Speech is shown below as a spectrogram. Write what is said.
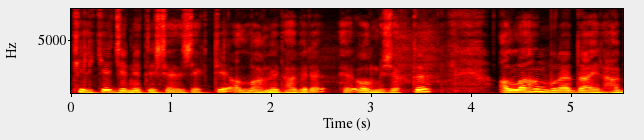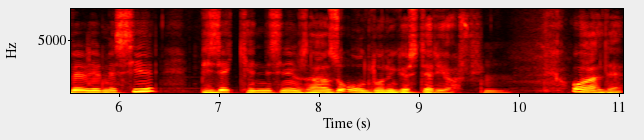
Tilke cennete işaret edecekti. Allah'ın verdiği habere e, olmayacaktı. Allah'ın buna dair haber vermesi bize kendisinin razı olduğunu gösteriyor. Hmm. O halde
